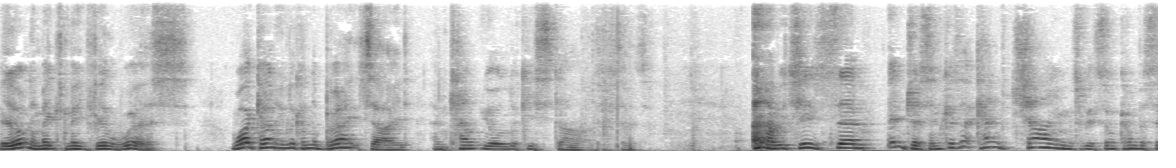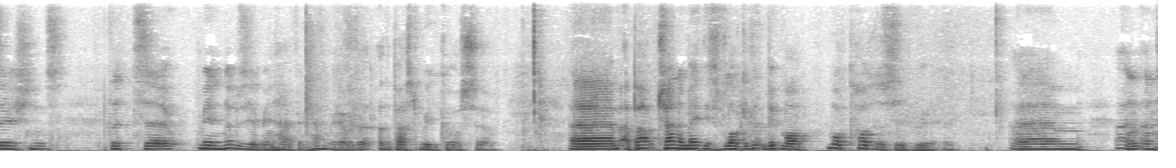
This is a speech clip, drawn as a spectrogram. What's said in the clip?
It only makes me feel worse. Why can't you look on the bright side and count your lucky stars? He says. Which is um, interesting because that kind of chimes with some conversations that uh, me and Nubsy have been having, haven't we, over the, over the past week or so, um, about trying to make this vlog a little bit more more positive, really, um, and, and,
